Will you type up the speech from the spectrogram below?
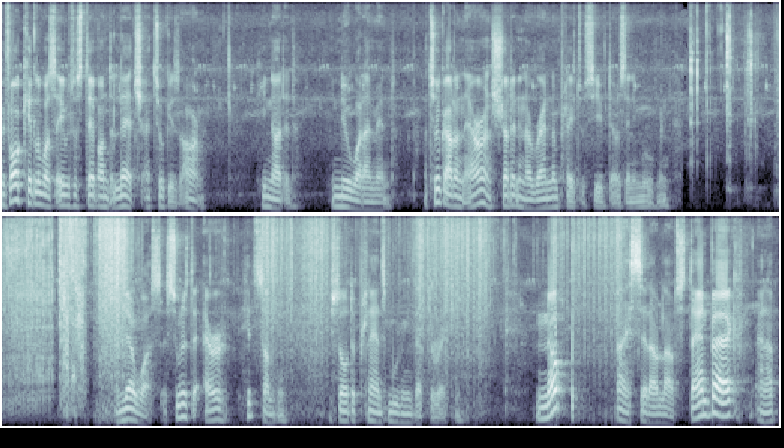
Before Kittle was able to step on the ledge, I took his arm. He nodded. He knew what I meant. I took out an arrow and shot it in a random place to see if there was any movement. And there was. As soon as the arrow hit something, we saw the plants moving in that direction. Nope, I said out loud. Stand back, and I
